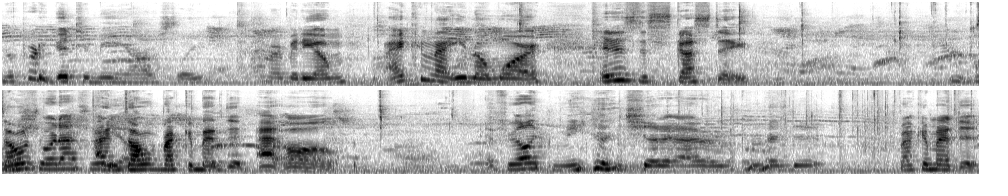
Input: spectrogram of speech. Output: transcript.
They're pretty good to me, honestly. my video. I cannot eat no more. It is disgusting. Don't short ass I don't recommend it at all. If you're like me, then shut it. I don't recommend it. Recommend it.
